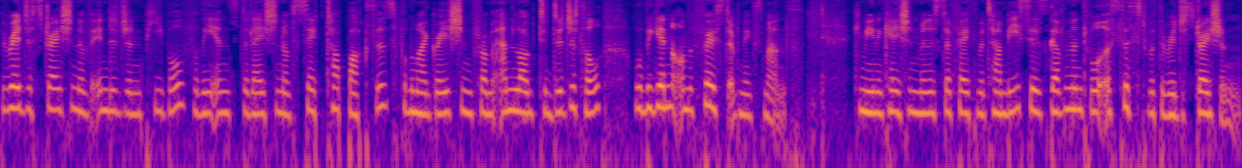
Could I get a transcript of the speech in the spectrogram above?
The registration of indigent people for the installation of set top boxes for the migration from analog to digital will begin on the 1st of next month. Communication Minister Faith Muthambi says government will assist with the registration.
